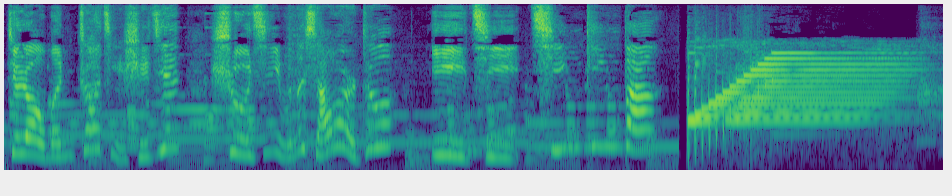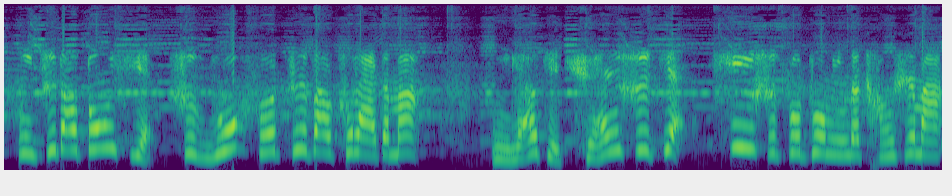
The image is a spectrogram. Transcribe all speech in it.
就让我们抓紧时间，竖起你们的小耳朵，一起倾听吧。你知道东西是如何制造出来的吗？你了解全世界七十座著名的城市吗？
